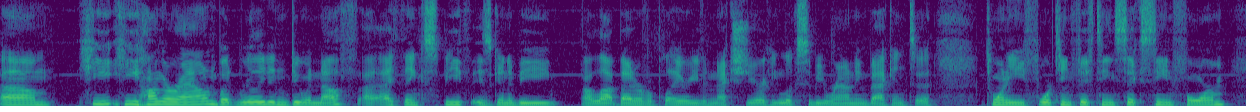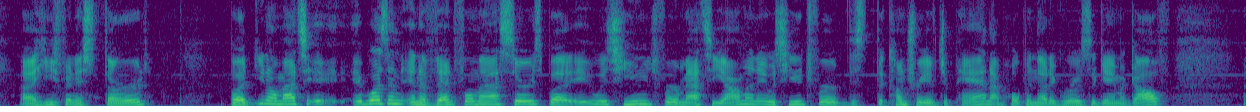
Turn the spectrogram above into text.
Um, he he hung around, but really didn't do enough. I, I think Spieth is going to be a lot better of a player even next year. He looks to be rounding back into 2014, 15, 16 form. Uh, he finished third. But, you know, Mats, it, it wasn't an eventful Masters, but it was huge for Matsuyama and it was huge for this, the country of Japan. I'm hoping that it grows the game of golf.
